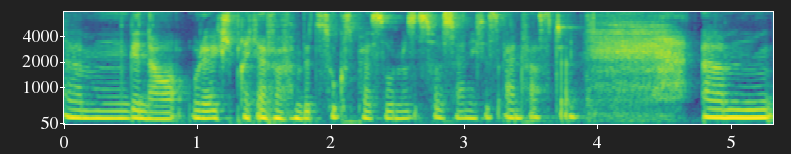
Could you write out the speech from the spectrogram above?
ähm, genau, oder ich spreche einfach von Bezugspersonen, das ist wahrscheinlich das Einfachste. Ähm,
